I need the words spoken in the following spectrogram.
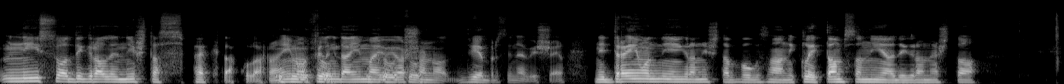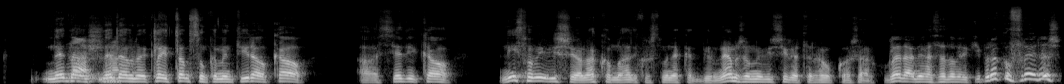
nisu odigrali ništa spektakularno. Imam feeling da imaju upravo još ono dvije brzine više. Ni Draymond nije igrao ništa, bog zna, ni Klay Thompson nije odigrao nešto. Nedavno, Znaš, ono. nedavno je Clay Thompson komentirao kao, a, sjedi kao, nismo mi više onako mladi kao što smo nekad bili, ne možemo mi više igrati onako košarku. Gledam ja sad ove ekipe, onako Fred, znaš,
